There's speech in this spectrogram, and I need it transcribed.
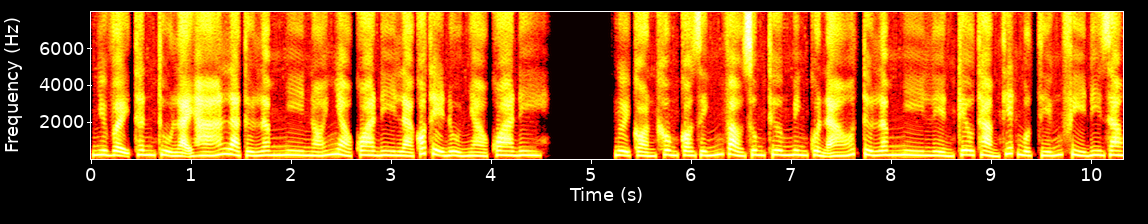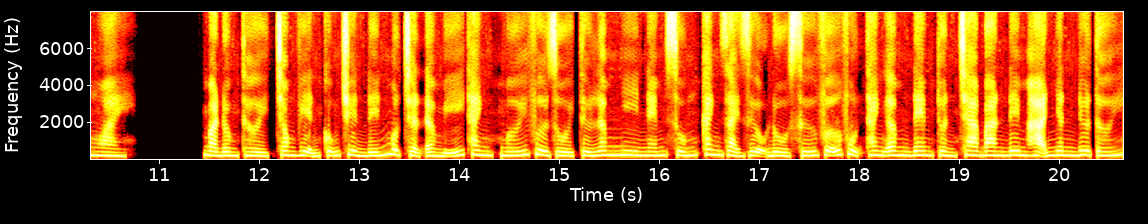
Như vậy thân thủ lại há là từ Lâm Nhi nói nhào qua đi là có thể đủ nhào qua đi. Người còn không có dính vào dung thương minh quần áo từ Lâm Nhi liền kêu thảm thiết một tiếng phì đi ra ngoài. Mà đồng thời trong viện cũng truyền đến một trận ẩm ý thanh mới vừa rồi từ Lâm Nhi ném xuống canh giải rượu đồ sứ vỡ vụn thanh âm đem tuần tra ban đêm hạ nhân đưa tới.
